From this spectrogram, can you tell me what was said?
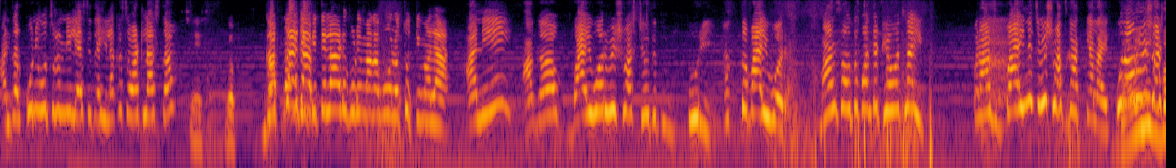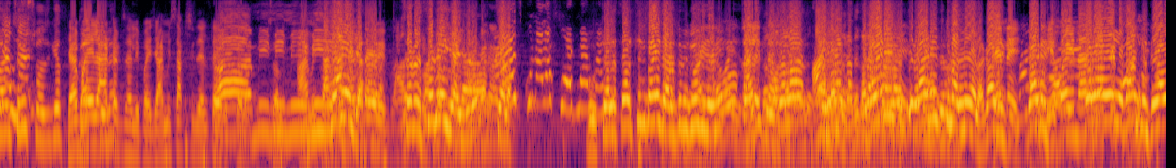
आणि जर कुणी उचलून नेली असती तर हिला कसं वाटलं असतं? ए, गप. गप काय ती किती लाडगुडी मागा बोलत होती मला. आणि अगं बाईवर विश्वास ठेवते पुरी. फक्त बाईवर. माणसावर तर कोणते ठेवत नाहीत. पण आज बाईनेच विश्वासघात केलाय कुणावर बाईनीच विश्वास बाईचा ठेवणार विश्वास घेत त्या बाईला. अटक झाली पाहिजे आम्ही साक्षी द्यायला तयार आहे. हा, चला, मी चला. मी मी आम्ही मी सगळे द्यायला घ्या. तयार आहे. सगळं सगळे घ्यायचं चला आज कुणाला सोडणार हो, नाही. चला चला तुम्ही बाई धरा तुम्ही दोघी जणी चालेल, चालेल. चला आणि गाडी गाडी तुम्हाला गाडी नाही, नाही. गाडी हे बाई ना- चला, याला बांधून ठेवा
